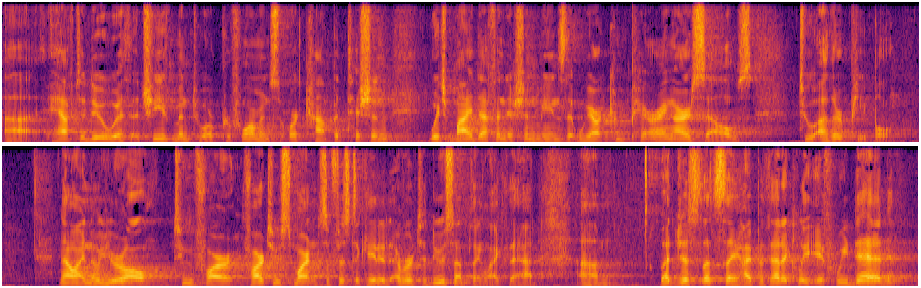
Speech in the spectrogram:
uh, have to do with achievement or performance or competition, which by definition means that we are comparing ourselves to other people. Now, I know you're all too far, far too smart and sophisticated ever to do something like that. Um, but just let's say hypothetically, if we did,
